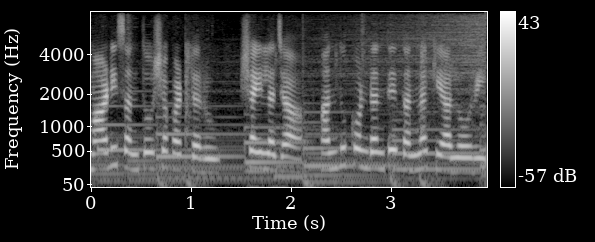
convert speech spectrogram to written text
ಮಾಡಿ ಸಂತೋಷಪಟ್ಟರು. ಶೈಲಜಾ ಅಂದುಕೊಂಡಂತೆ ತನ್ನ ಕ್ಯಾಲೋರಿ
